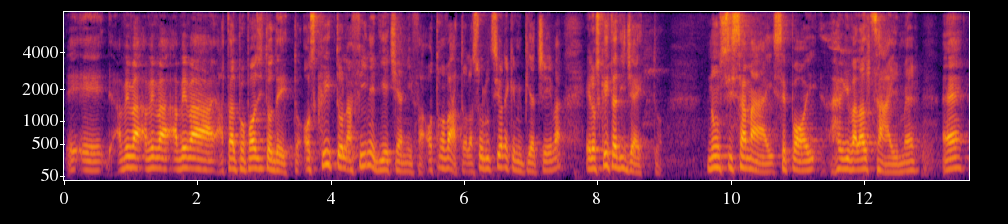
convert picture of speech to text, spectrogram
e, e aveva, aveva, aveva, a tal proposito detto ho scritto la fine dieci anni fa, ho trovato la soluzione che mi piaceva e l'ho scritta di getto. Non si sa mai se poi arriva l'Alzheimer. Eh?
